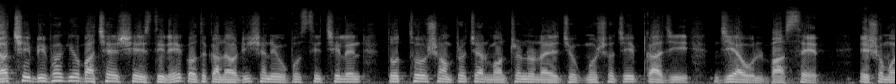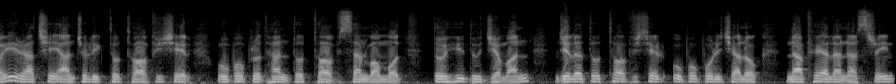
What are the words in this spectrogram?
রাজশাহী বিভাগীয় বাছাইয়ের শেষ দিনে গতকাল অডিশনে উপস্থিত ছিলেন তথ্য সম্প্রচার মন্ত্রণালয়ের যুগ্ম সচিব কাজী জিয়াউল বাসেদ। এ সময় রাজশাহী আঞ্চলিক তথ্য অফিসের উপপ্রধান তথ্য অফিসার মোহাম্মদ তহিদুজ্জামান, জেলা তথ্য অফিসের উপপরিচালক নাফেয়ালা নাসরিন,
